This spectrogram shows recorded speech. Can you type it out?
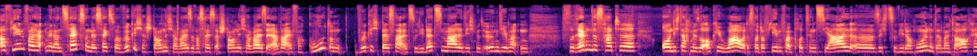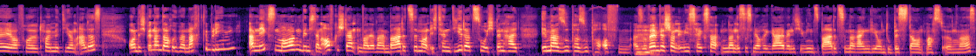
Auf jeden Fall hatten wir dann Sex und der Sex war wirklich erstaunlicherweise, was heißt erstaunlicherweise, er war einfach gut und wirklich besser als so die letzten Male, die ich mit irgendjemandem Fremdes hatte. Und ich dachte mir so, okay, wow, das hat auf jeden Fall Potenzial, äh, sich zu wiederholen. Und er meinte auch, hey, war voll toll mit dir und alles. Und ich bin dann da auch über Nacht geblieben. Am nächsten Morgen bin ich dann aufgestanden, weil er war im Badezimmer und ich tendiere dazu, ich bin halt immer super, super offen. Also mhm. wenn wir schon irgendwie Sex hatten, dann ist es mir auch egal, wenn ich irgendwie ins Badezimmer reingehe und du bist da und machst irgendwas.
